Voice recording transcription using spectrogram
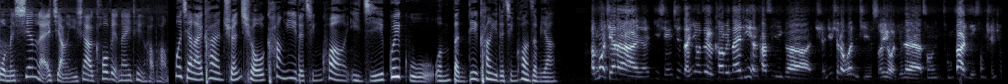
我们先来讲一下 COVID-19 好不好？目前来看，全球抗疫的情况以及硅谷我们本地抗疫的情况怎么样？啊，目前呢，疫情进展，因为这个 COVID-19 它是一个全球性的问题，所以我觉得从从大局从全球。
